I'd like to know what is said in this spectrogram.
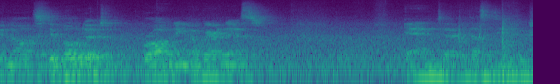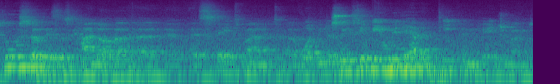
You know, it's devoted broadening awareness, and uh, doesn't seem inclusive. This is kind of a, a, a statement. Uh, what we do. So you see, we really have a deep engagement,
